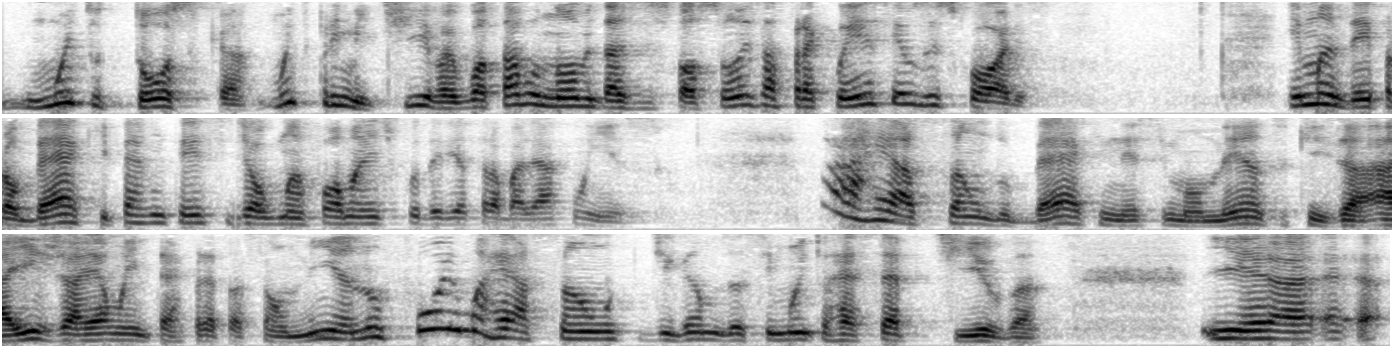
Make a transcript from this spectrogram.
muito tosca, muito primitiva. Eu botava o nome das distorções, a frequência e os scores. E mandei para o Beck e perguntei se de alguma forma a gente poderia trabalhar com isso. A reação do Beck nesse momento, que aí já é uma interpretação minha, não foi uma reação, digamos assim, muito receptiva. E é,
